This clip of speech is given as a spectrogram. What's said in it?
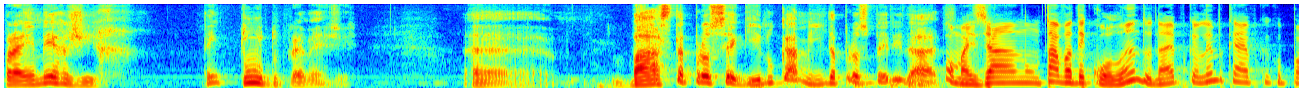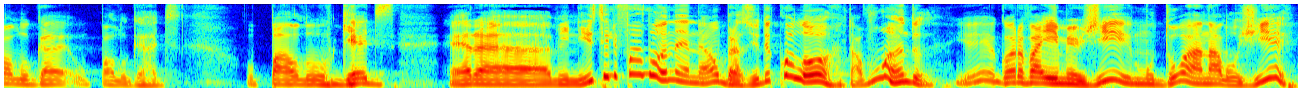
para emergir. Tem tudo para emergir. É, basta prosseguir no caminho da prosperidade. Pô, mas já não estava decolando na época? Eu lembro que na época que o Paulo, o Paulo Guedes, o Paulo Guedes era ministro, ele falou, né? Não, o Brasil decolou, tá voando. E agora vai emergir? Mudou a analogia?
